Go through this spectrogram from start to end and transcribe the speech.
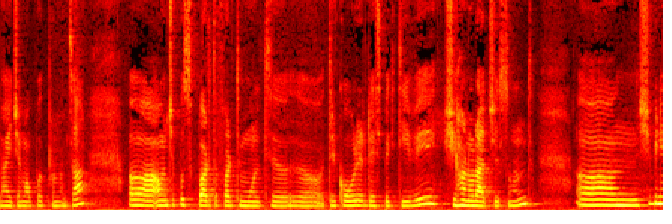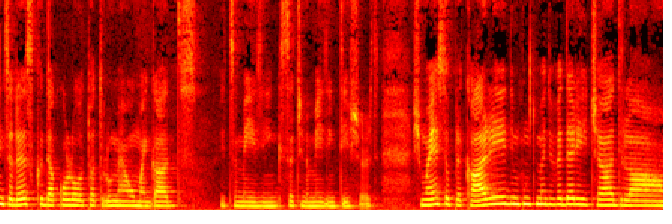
aici nu mă pot pronunța, uh, au început să poartă foarte mult uh, tricourile respective și hanorace sunt. Uh, și bineînțeles că de acolo toată lumea, oh my god, it's amazing, such an amazing t-shirt. Și mai este o plecare, din punctul meu de vedere, cea de la,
